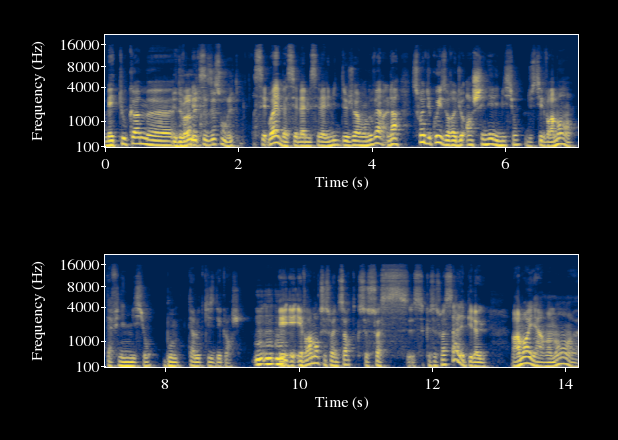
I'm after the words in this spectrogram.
Mais tout comme. euh, Il devrait maîtriser son rythme. C'est ouais, bah c'est la, c'est la limite des jeux à monde ouvert. Là, soit du coup, ils auraient dû enchaîner les missions, du style vraiment, t'as fini une mission, boum, t'as l'autre qui se déclenche. Mm, mm, mm. Et, et- et vraiment que ce soit une sorte, que ce soit, que ce soit ça l'épilogue. Vraiment, il y a un moment, euh,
